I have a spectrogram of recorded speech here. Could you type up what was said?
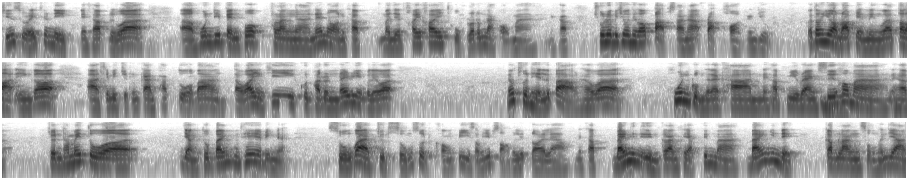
ชิ้นส่วนอิเล็กทรอนิกส์นะครับหรือว่าหุ้นที่เป็นพวกพลังงานแน่นอนครับมันจะค่อยๆ ถูกลดน้ำหนักออกมานะครับช่วงนี้เป็นช่วงที่เขาปรับสานะปรับพอร์ตกันอยู่ ก็ต้องยอมรับอย่างหนึ่งว่าตลาดเองก็อาจจะมีจุดของการพักตัวบ้าง แต่ว่าอย่างที่คุณพาดลได้เรียนไปเลยว่านักทุนเห็นหรือเปล่านะครับว่า หุ้นกลุ่มธนาคารนะครับมีแรงซื้อเข้ามานะครับจนทำให้ตัวอย่างตัวแบงก์กรุงเทพเองเนี่ยสูงกว่าจุดสูงสุดของปี 2022ไปเรียบร้อยแล้วนะครับแบงก์อื่นๆกำลังขยับขึ้นมาแบงก์ index กำลังส่งสัญญาณ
